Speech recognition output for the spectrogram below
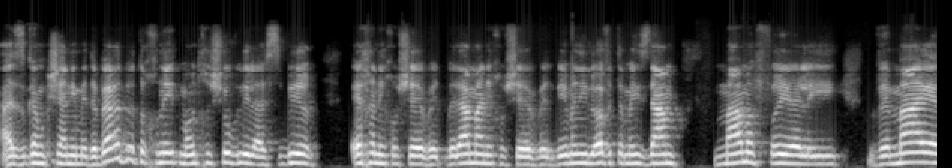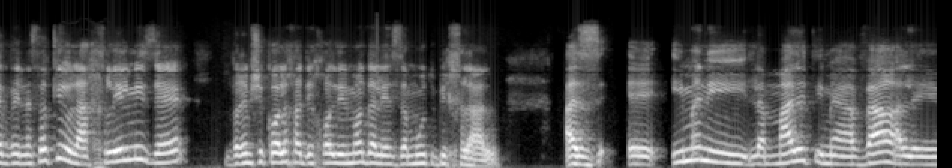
אז גם כשאני מדברת בתוכנית, מאוד חשוב לי להסביר איך אני חושבת ולמה אני חושבת, ואם אני לא אוהבת את המיזם, מה מפריע לי, ומה... ולנסות כאילו להכליל מזה דברים שכל אחד יכול ללמוד על יזמות בכלל. אז אה, אם אני למדתי מהעבר על אה,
